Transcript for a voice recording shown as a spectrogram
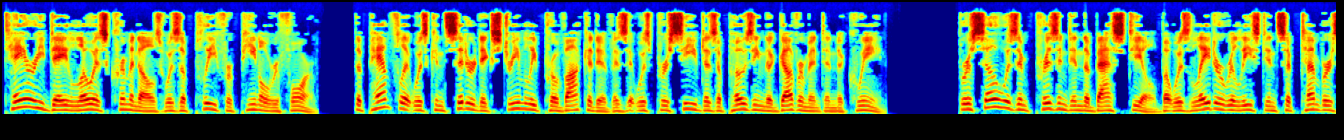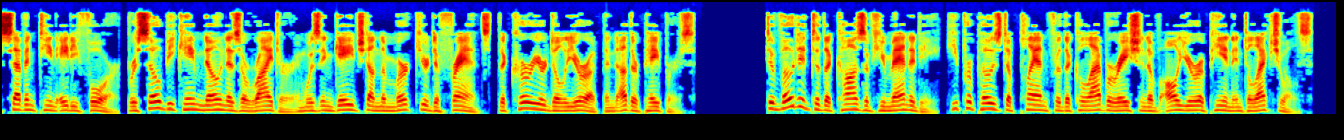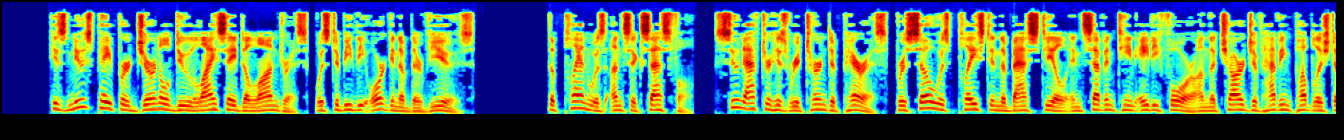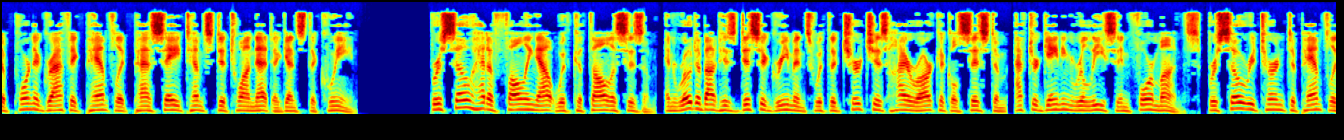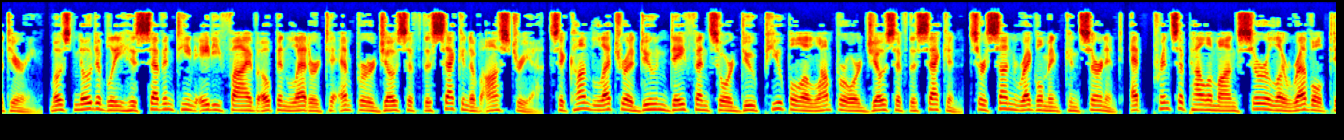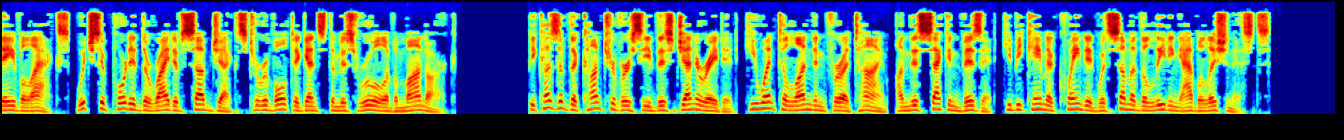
Théorie des lois criminelles was a plea for penal reform. The pamphlet was considered extremely provocative as it was perceived as opposing the government and the Queen. Brissot was imprisoned in the Bastille but was later released in September 1784. Brissot became known as a writer and was engaged on the Mercure de France, the Courrier de l'Europe, and other papers. Devoted to the cause of humanity, he proposed a plan for the collaboration of all European intellectuals. His newspaper Journal du Lycée de Londres, was to be the organ of their views. The plan was unsuccessful. Soon after his return to Paris, Brissot was placed in the Bastille in 1784 on the charge of having published a pornographic pamphlet Passé temps de Toinette against the Queen. Brissot had a falling out with Catholicism, and wrote about his disagreements with the Church's hierarchical system. After gaining release in four months, Brissot returned to pamphleteering, most notably his 1785 open letter to Emperor Joseph II of Austria, Seconde lettre d'un défenseur du peuple à l'empereur Joseph II, sur son règlement concernant, et principalement sur la révolte des Valaques, which supported the right of subjects to revolt against the misrule of a monarch. Because of the controversy this generated, he went to London for a time. On this second visit, he became acquainted with some of the leading abolitionists.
